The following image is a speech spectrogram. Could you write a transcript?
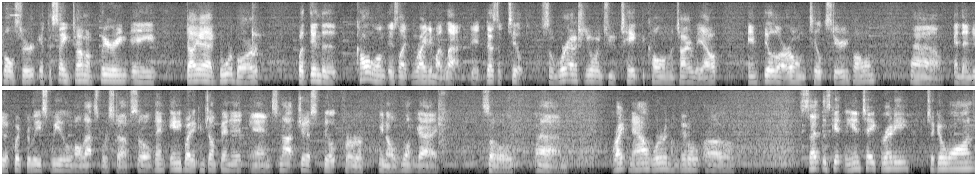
bolster. At the same time, I'm clearing a diag door bar, but then the column is like right in my lap. It doesn't tilt. So we're actually going to take the column entirely out and build our own tilt steering column. Um, and then do a quick release wheel and all that sort of stuff. So then anybody can jump in it and it's not just built for, you know, one guy. So um, right now we're in the middle of Seth is getting the intake ready to go on.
